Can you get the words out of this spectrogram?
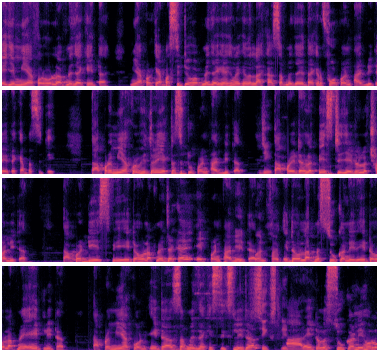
এই যে মিয়াকোর হলো আপনার যাকে এটা মিয়াকোর ক্যাপাসিটি হলো আপনার জায়গায় এখানে লেখা আছে আপনার জায়গায় দেখেন ফোর পয়েন্ট ফাইভ লিটার এটা ক্যাপাসিটি তারপরে মিয়াকোর ভিতরে একটা আছে টু পয়েন্ট ফাইভ লিটার। তারপরে এটা হলো পেস্ট্রি যেটা হলো ছয় লিটার তারপর ডিএসপি এটা হলো আপনার জায়গায় এইট পয়েন্ট ফাইভ লিটার এটা হলো আপনার সুকানির এটা হলো আপনার এইট লিটার তারপরে মিয়াকোর এটা আছে আপনার দেখি সিক্স লিটার 6 লিটার আর এটা হলো সুকানি হলো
